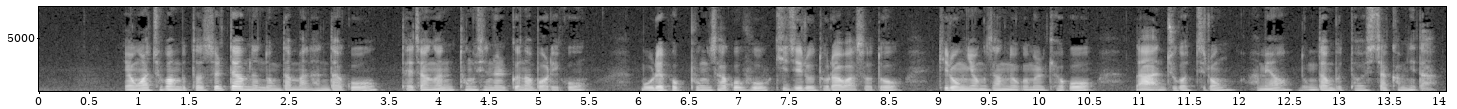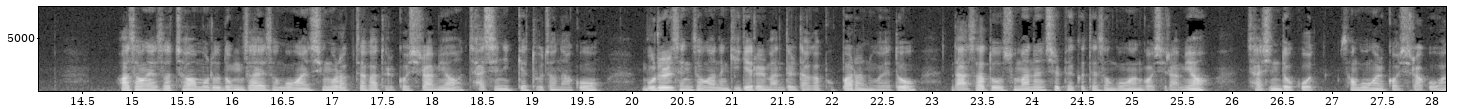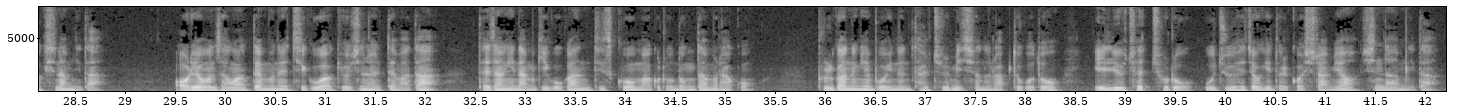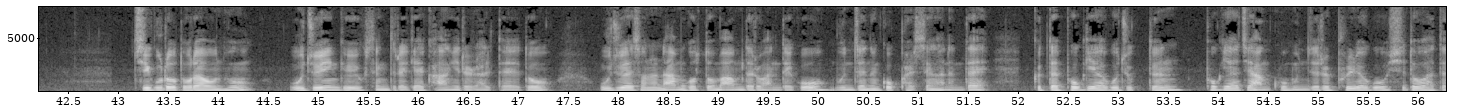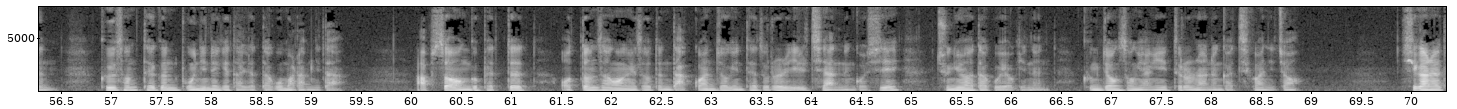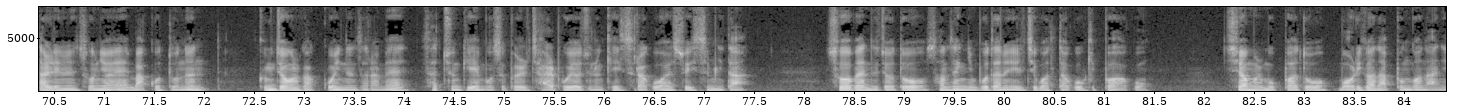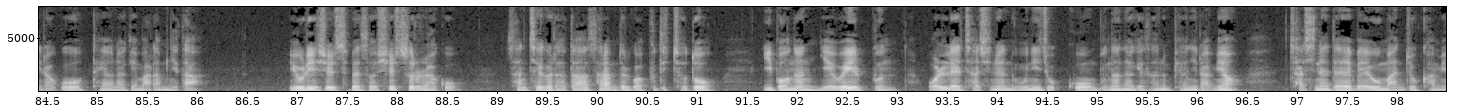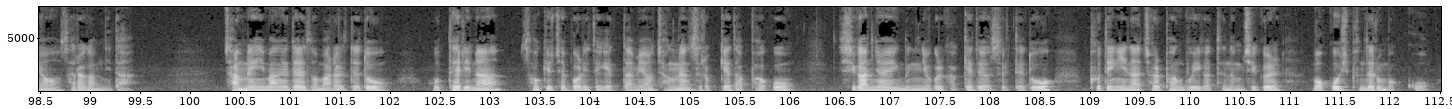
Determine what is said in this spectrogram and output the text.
영화 초반부터 쓸데없는 농담만 한다고 대장은 통신을 끊어버리고 모래폭풍 사고 후 기지로 돌아와서도 기록 영상 녹음을 켜고 나 안 죽었지롱 하며 농담부터 시작합니다. 화성에서 처음으로 농사에 성공한 식물학자가 될 것이라며 자신있게 도전하고 물을 생성하는 기계를 만들다가 폭발한 후에도 나사도 수많은 실패 끝에 성공한 것이라며 자신도 곧 성공할 것이라고 확신합니다. 어려운 상황 때문에 지구와 교신할 때마다 대장이 남기고 간 디스코 음악으로 농담을 하고 불가능해 보이는 탈출 미션을 앞두고도 인류 최초로 우주 해적이 될 것이라며 신나합니다. 지구로 돌아온 후 우주인 교육생들에게 강의를 할 때에도 우주에서는 아무것도 마음대로 안 되고 문제는 꼭 발생하는데 그때 포기하고 죽든 포기하지 않고 문제를 풀려고 시도하든 그 선택은 본인에게 달렸다고 말합니다. 앞서 언급했듯 어떤 상황에서든 낙관적인 태도를 잃지 않는 것이 중요하다고 여기는 긍정 성향이 드러나는 가치관이죠. 시간을 달리는 소녀의 마코토는 긍정을 갖고 있는 사람의 사춘기의 모습을 잘 보여주는 케이스라고 할 수 있습니다. 수업에 늦어도 선생님보다는 일찍 왔다고 기뻐하고 시험을 못 봐도 머리가 나쁜 건 아니라고 태연하게 말합니다. 요리 실습에서 실수를 하고 산책을 하다 사람들과 부딪혀도 이번은 예외일 뿐 원래 자신은 운이 좋고 무난하게 사는 편이라며 자신에 대해 매우 만족하며 살아갑니다. 장래희망에 대해서 말할 때도 호텔이나 석유 재벌이 되겠다며 장난스럽게 답하고 시간여행 능력을 갖게 되었을 때도 푸딩이나 철판구이 같은 음식을 먹고 싶은 대로 먹고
